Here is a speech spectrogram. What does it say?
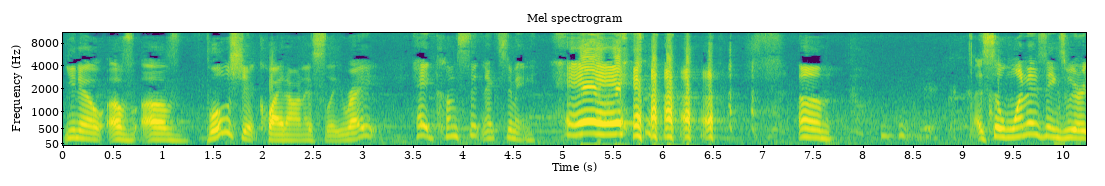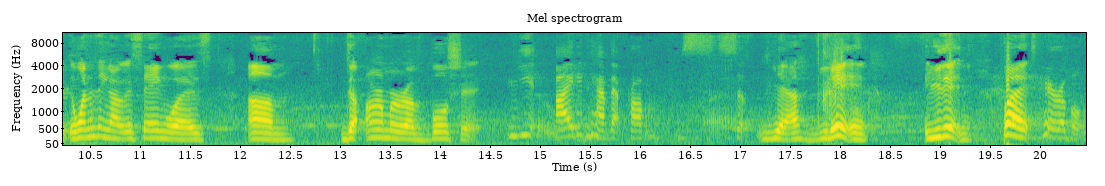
you know, of, of bullshit, quite honestly, right? Hey, come sit next to me. Hey! um, so one of the things we were, one of the things I was saying was um, the armor of bullshit. Yeah, I didn't have that problem. So Yeah, you didn't. You didn't. But terrible.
